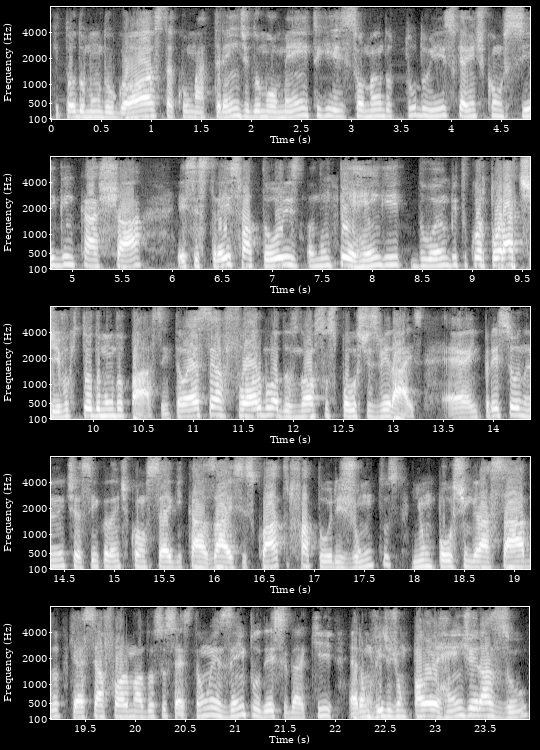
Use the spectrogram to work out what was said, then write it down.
que todo mundo gosta, com uma trend do momento e somando tudo isso que a gente consiga encaixar esses três fatores num perrengue do âmbito corporativo que todo mundo passa. Então essa é a fórmula dos nossos posts virais. É impressionante assim quando a gente consegue casar esses quatro fatores juntos em um post engraçado, que essa é a fórmula do sucesso. Então um exemplo desse daqui era um vídeo de um Power Ranger azul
